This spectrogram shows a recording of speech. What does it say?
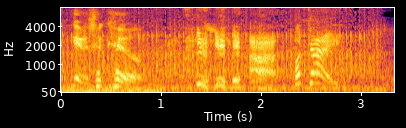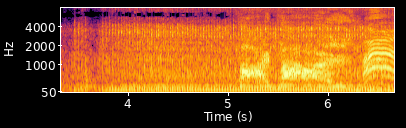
to get to kill. yeah. Okay. Bye bye. Bye.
